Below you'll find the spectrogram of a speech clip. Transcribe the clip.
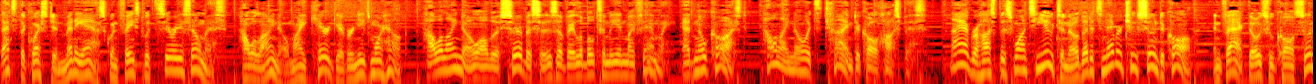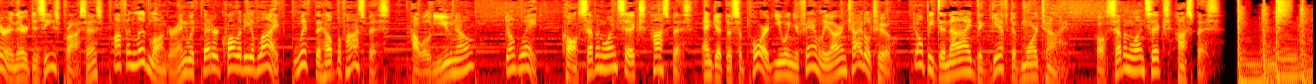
That's the question many ask when faced with serious illness. How will I know my caregiver needs more help? How will I know all the services available to me and my family at no cost? How will I know it's time to call hospice? Niagara Hospice wants you to know that it's never too soon to call. In fact, those who call sooner in their disease process often live longer and with better quality of life with the help of hospice. How will you know? Don't wait. Call 716 Hospice and get the support you and your family are entitled to. Don't be denied the gift of more time. Call 716 Hospice.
